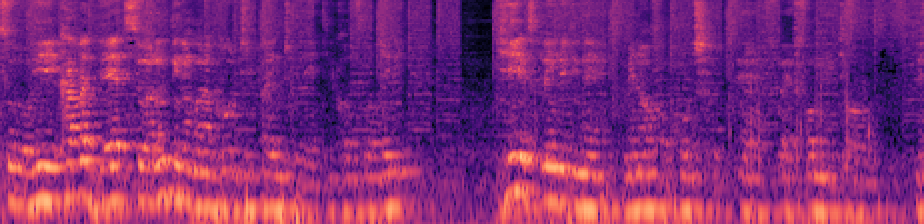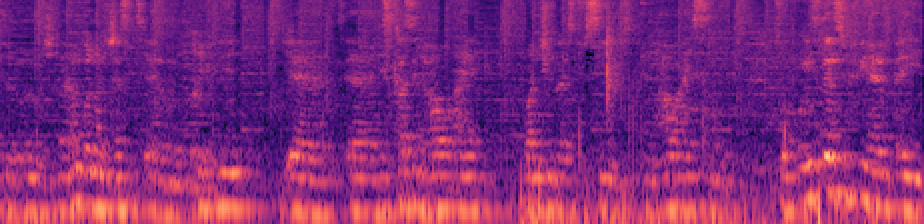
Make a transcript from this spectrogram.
So he covered that, so I don't think I'm gonna go deeper into that because already he explained it in a manner of approach, uh, uh, format or methodology. But I'm gonna just um, briefly uh, uh, discuss it how I want you guys to see it and how I see it. So, for instance, if we have a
